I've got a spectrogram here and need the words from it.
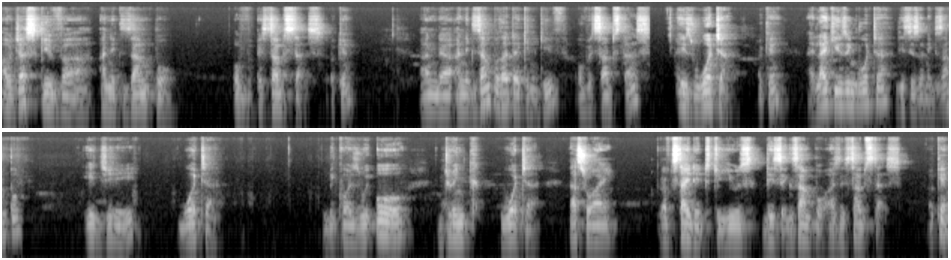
I'll just give uh, an example of a substance, okay? And uh, an example that I can give of a substance is water, okay? I like using water. This is an example, e.g., water, because we all drink water. That's why I've decided to use this example as a substance, okay?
